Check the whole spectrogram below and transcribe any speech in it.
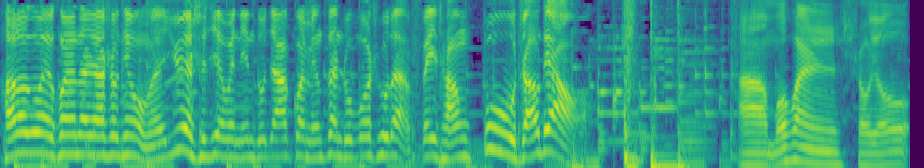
Hello，各位，欢迎大家收听我们月世界为您独家冠名赞助播出的《非常不着调》啊，魔幻手游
